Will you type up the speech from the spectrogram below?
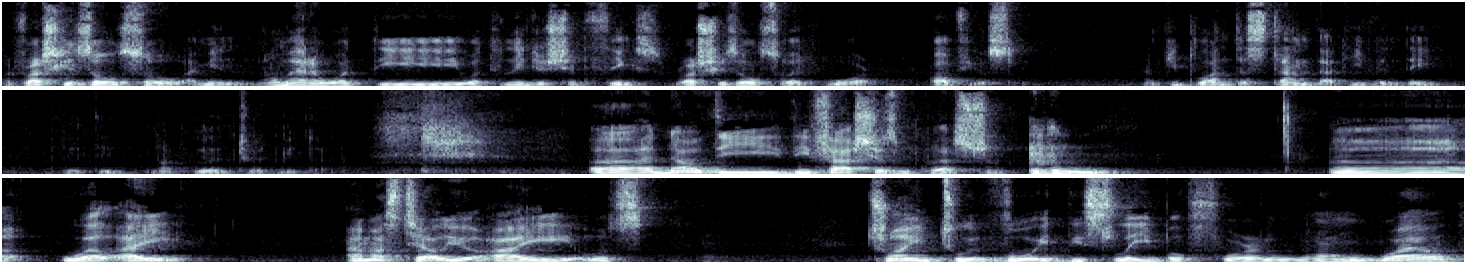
But Russia is also, I mean, no matter what the what the leadership thinks, Russia is also at war, obviously, and people understand that, even they they're not willing to admit that. Uh, now the the fascism question. uh, well, I I must tell you, I was trying to avoid this label for a long while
